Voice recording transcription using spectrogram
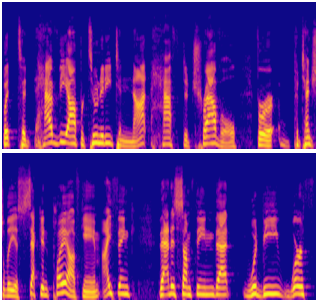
but to have the opportunity to not have to travel for potentially a second playoff game, I think that is something that would be worth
